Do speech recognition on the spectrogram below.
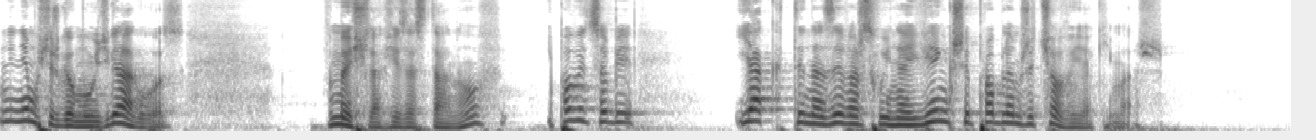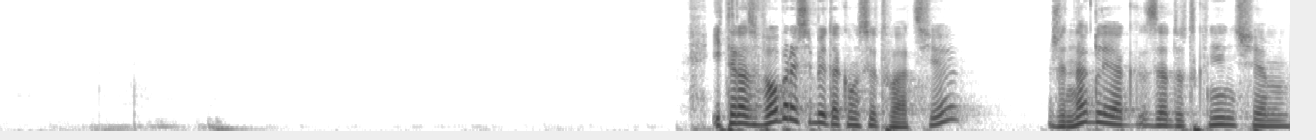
Nie, nie musisz go mówić na głos w myślach się zastanów i powiedz sobie, jak ty nazywasz swój największy problem życiowy, jaki masz. I teraz wyobraź sobie taką sytuację, że nagle jak za dotknięciem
